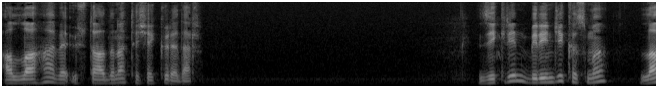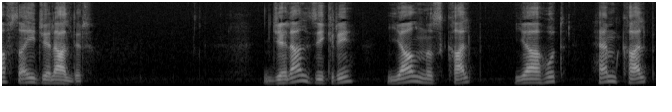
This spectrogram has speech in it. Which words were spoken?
Allah'a ve üstadına teşekkür eder. Zikrin birinci kısmı lafzayı celaldir. Celal zikri yalnız kalp yahut hem kalp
